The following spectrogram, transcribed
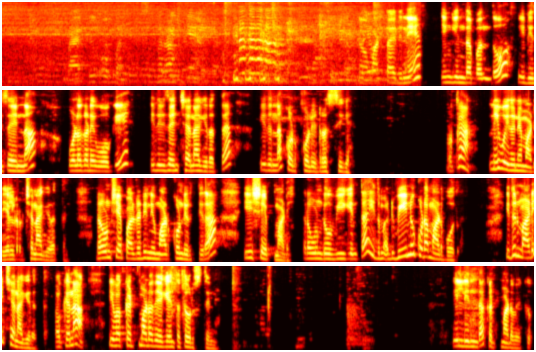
ಬ್ಯಾಕ್ ಓಪನ್ ಮಾಡ್ತಾ ಇದ್ದೀನಿ. ಹಿಂಗಿಂದ ಬಂದು ಈ ಡಿಸೈನ್ನ ಒಳಗಡೆ ಹೋಗಿ ಈ ಡಿಸೈನ್ ಚೆನ್ನಾಗಿರುತ್ತೆ. ಇದನ್ನ ಕೊಡ್ಕೊಳ್ಳಿ ಡ್ರೆಸ್ಸಿಗೆ ಓಕೆ ನೀವು ಇದನ್ನೇ ಮಾಡಿ, ಎಲ್ರು ಚೆನ್ನಾಗಿರುತ್ತೆ. ರೌಂಡ್ ಶೇಪ್ ಆಲ್ರೆಡಿ ನೀವು ಮಾಡ್ಕೊಂಡಿರ್ತೀರಾ? ಈ ಶೇಪ್ ಮಾಡಿ. ರೌಂಡು ವಿಗಿಂತ ಇದು ವಿನು ಕೂಡ ಮಾಡ್ಬೋದು. ಇದನ್ನ ಮಾಡಿ ಚೆನ್ನಾಗಿರುತ್ತೆ. ಓಕೆನಾ ಇವಾಗ ಕಟ್ ಮಾಡೋದು ಹೇಗೆ ಅಂತ ತೋರಿಸ್ತೀನಿ. ಇಲ್ಲಿಂದ ಕಟ್ ಮಾಡಬೇಕು.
